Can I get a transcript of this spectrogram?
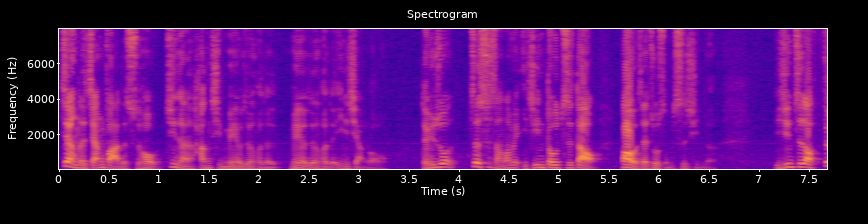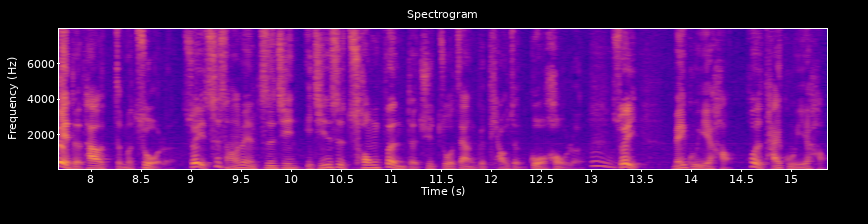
这样的讲法的时候，竟然行情没有任何的没有任何的影响喽？等于说，这市场上面已经都知道鲍尔在做什么事情了，已经知道 Fed 他要怎么做了，所以市场上面的资金已经是充分的去做这样一个调整过后了。嗯，所以美股也好，或者台股也好，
